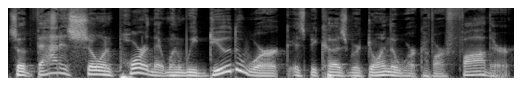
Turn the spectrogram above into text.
So that is so important that when we do the work, is because we're doing the work of our Father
